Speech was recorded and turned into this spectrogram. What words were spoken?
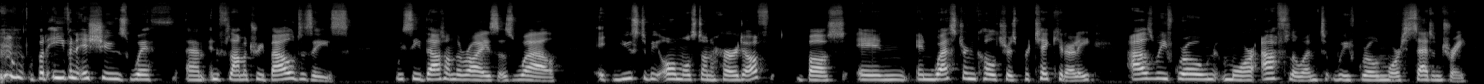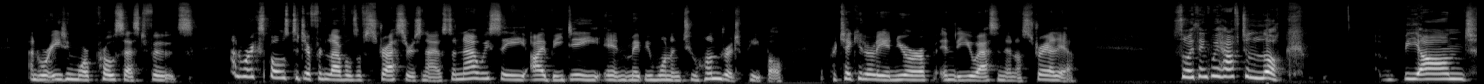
but even issues with um, inflammatory bowel disease, we see that on the rise as well. It used to be almost unheard of, but in, in Western cultures, particularly, as we've grown more affluent, we've grown more sedentary and we're eating more processed foods and we're exposed to different levels of stressors now. So now we see IBD in maybe one in 200 people, particularly in Europe, in the US, and in Australia. So I think we have to look beyond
